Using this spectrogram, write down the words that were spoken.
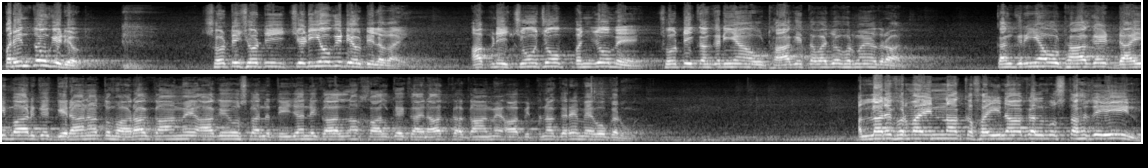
پرندوں کی ڈیوٹی۔ چھوٹی چھوٹی چڑیوں کی ڈیوٹی لگائی۔ اپنی چونچوں پنجوں میں چھوٹی کنکریاں اٹھا کے توجہ فرمائیں حضرات۔ کنکریاں اٹھا کے ڈائی مار کے گرانا تمہارا کام ہے، آگے اس کا نتیجہ نکالنا خال کے کائنات کا کام ہے، آپ اتنا کریں میں وہ کروں گا۔ اللہ نے فرمایا، انا کفینہ کل مستحزین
